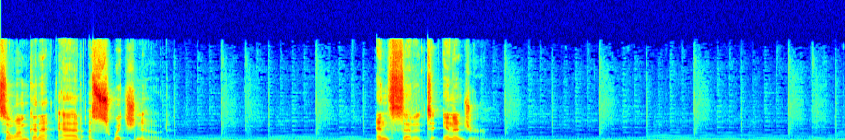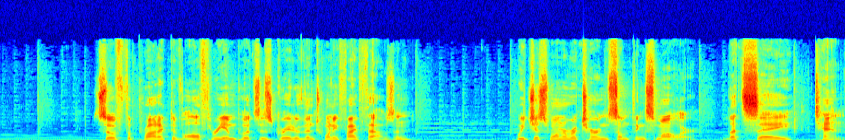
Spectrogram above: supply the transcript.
So I'm going to add a switch node and set it to integer. So if the product of all three inputs is greater than 25,000, we just want to return something smaller, let's say 10,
